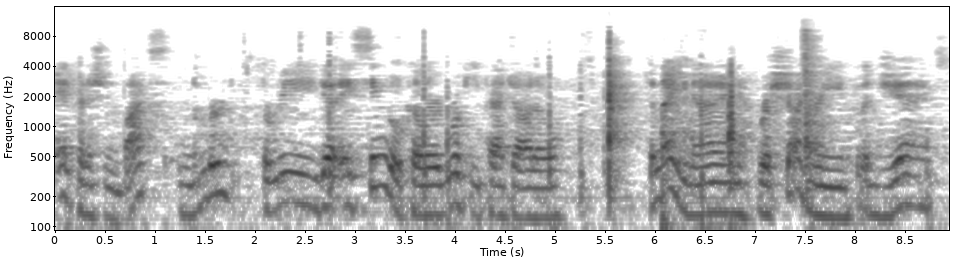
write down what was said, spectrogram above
And finishing box number three, got a single colored rookie patch auto to 99, Rashad Greene for the Jags.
